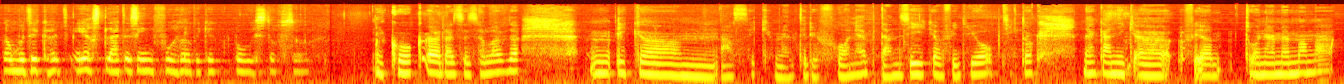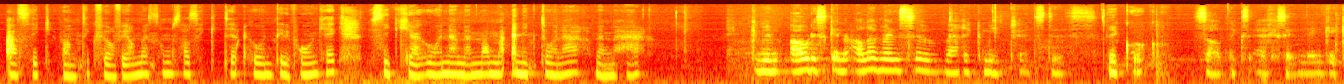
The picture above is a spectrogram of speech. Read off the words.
dan moet ik het eerst laten zien voordat ik het post of zo. Ik ook, eh, dat is hetzelfde. Mm, Ik, ehm, als ik mijn telefoon heb, dan zie ik een video op TikTok. Dan kan ik eh, veel tonen aan mijn mama. Als ik, want ik verveel me soms als ik te- gewoon telefoon kijk. Dus ik ga gewoon naar mijn mama en ik toon haar met mijn haar. Mijn ouders kennen alle mensen waar ik mee chat, dus Ik ook. zal niks erg zijn, denk ik.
